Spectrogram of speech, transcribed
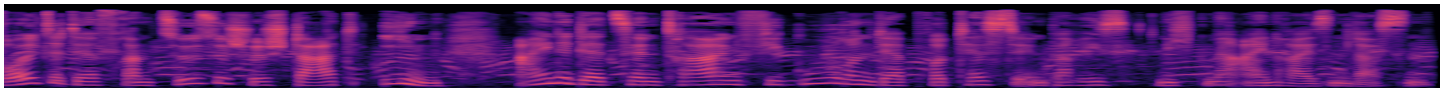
wollte der französische Staat ihn, eine der zentralen Figuren der Proteste in Paris, nicht mehr einreisen lassen.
